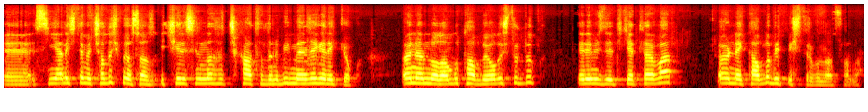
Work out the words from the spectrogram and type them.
E, sinyal işleme çalışmıyorsanız içerisinin nasıl çıkartıldığını bilmenize gerek yok. Önemli olan bu tabloyu oluşturduk. Elimizde etiketler var. Örnek tablo bitmiştir bundan sonra.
